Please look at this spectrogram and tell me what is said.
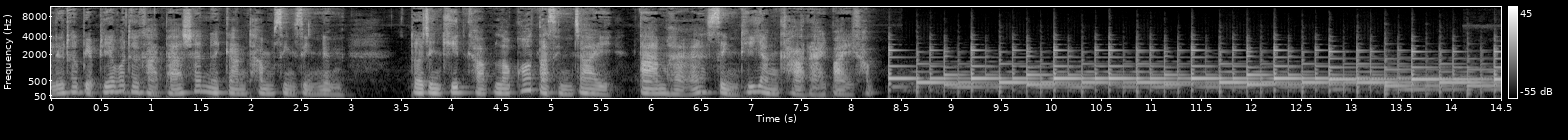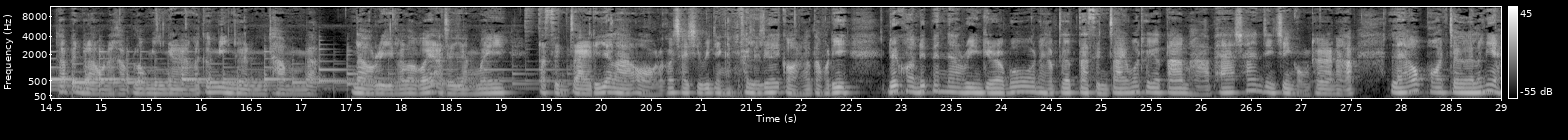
หรือเธอเปรียบเทียบว่าเธอขาด passion ในการทำสิ่งสิ่งหนึ่ง เธอจึงคิดครับแล้วก็ตัดสินใจตามหาสิ่งที่ยังขาดหายไปครับ ถ้าเป็นเรานะครับ เรามีงานแล้วก็มีเงินทำแบบนารีแล้วเราก็อาจจะยังไม่ตัดสินใจที่จะลาออกแล้วก็ใช้ชีวิตอย่างนั้นไปเรื่อยๆก่อนครับแต่พอดีด้วยความที่เป็นนารีนกิราโบนะครับเธอตัดสินใจว่าเธอจะตามหา passion จริง ๆ ของเธอนะครับแล้วพอเจอแล้วเนี่ย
